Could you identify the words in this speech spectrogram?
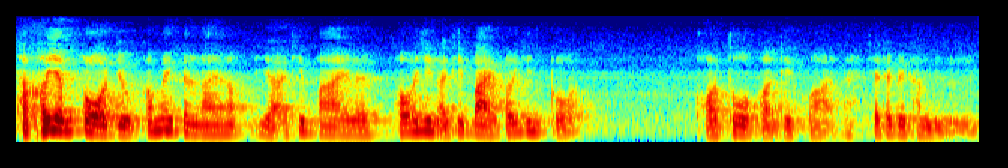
ถ้าเขายังโกรธอยู่ก็ไม่เป็นไรหรอกอย่าอธิบายเลย เพราะว่ายิ่งอธิบายเขายิ่งโกรธ อตัวก่อนดีกว่านะ จะได้ไปทำอย่างอื่น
